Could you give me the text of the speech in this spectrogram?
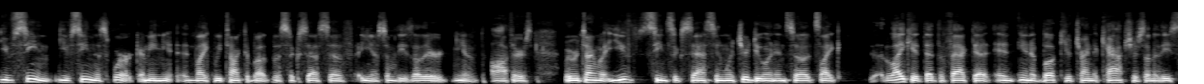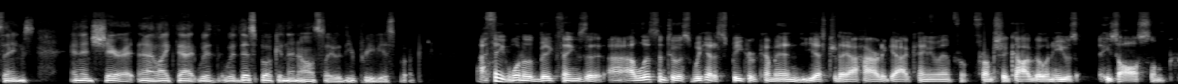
you've seen you've seen this work. I mean like we talked about the success of you know some of these other you know authors we were talking about you've seen success in what you're doing. And so it's like like it that the fact that in, in a book you're trying to capture some of these things and then share it. And i like that with with this book and then also with your previous book. I think one of the big things that I listened to us, we had a speaker come in yesterday. I hired a guy came in from, from Chicago and he was, he's awesome.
